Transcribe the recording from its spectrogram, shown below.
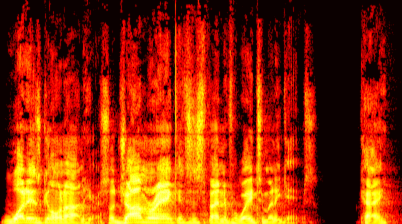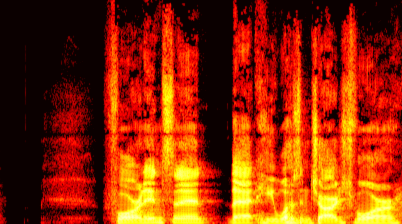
what is going on here. So Ja Morant gets suspended for way too many games. Okay. For an incident that he wasn't charged for,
